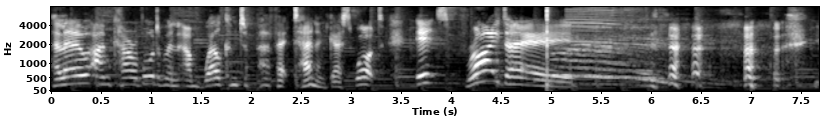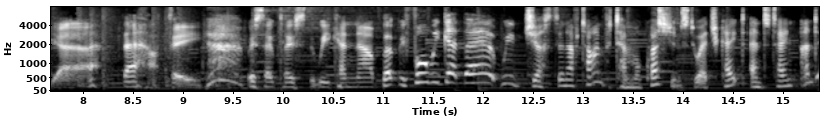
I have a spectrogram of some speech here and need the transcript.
Hello, I'm Carol Vorderman, and welcome to Perfect 10. And guess what? It's Friday! yeah, they're happy. We're so close to the weekend now. But before we get there, we've just enough time for 10 more questions to educate, entertain, and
